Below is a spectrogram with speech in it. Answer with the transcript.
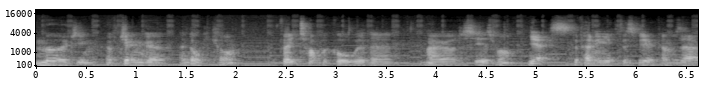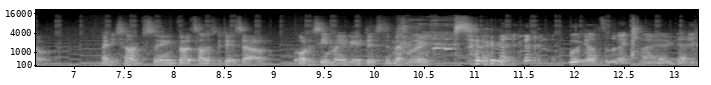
merging of Jenga and Donkey Kong. Very topical with uh, Mario Odyssey as well. Yes, depending if this video comes out anytime soon. By the time this video's out, Odyssey may be a distant memory. so Moving on to the next Mario game.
